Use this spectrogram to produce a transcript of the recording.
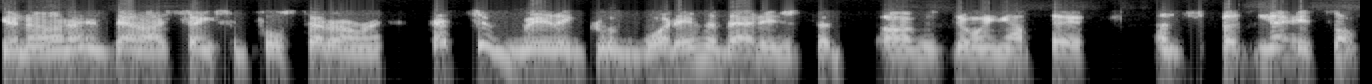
you know. And, and then I sang some falsetto, and that's a really good whatever that is that I was doing up there. And but no, it's not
